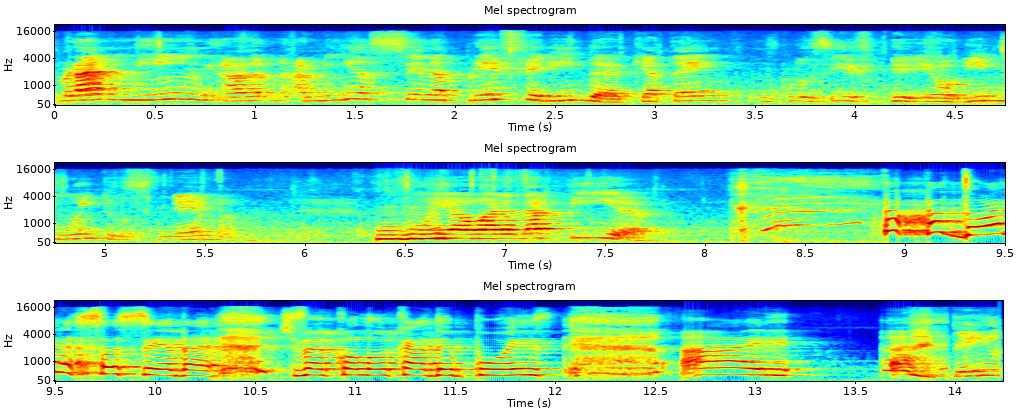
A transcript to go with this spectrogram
Pra mim, a, a minha cena preferida, que até inclusive eu ri muito no cinema, uhum. foi a hora da pia. Eu adoro essa cena. A gente vai colocar depois. Ai, tem,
